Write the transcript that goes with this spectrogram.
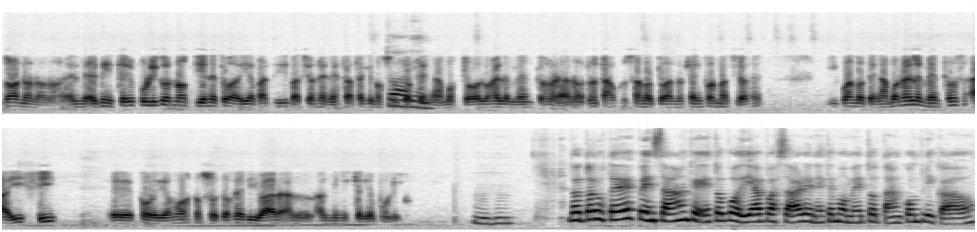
No, no, no, no. El, Ministerio Público no tiene todavía participación en esto hasta que nosotros tengamos todos los elementos. Nosotros estamos usando todas nuestras informaciones y cuando tengamos los elementos, ahí sí eh, podríamos nosotros derivar al, Ministerio Público. Doctor, ¿ustedes pensaban que esto podía pasar en este momento tan complicado?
